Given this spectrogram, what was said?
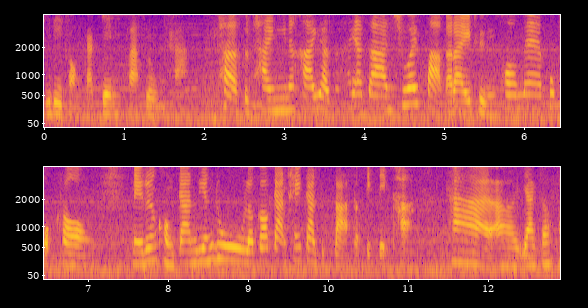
ที่ดีของ g a g e n Classroom ค่ะค่ะสุดท้ายนี้นะคะ อยากจะให้อาจารย์ช่วยฝากอะไรถึงพ่อแม่ผู้ปกครอง ในเรื่องของการเลี้ยงดู แล้วก็การให้การศึกษากับเด็ก ๆ ค่ะ ค่ะอยากจะฝ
